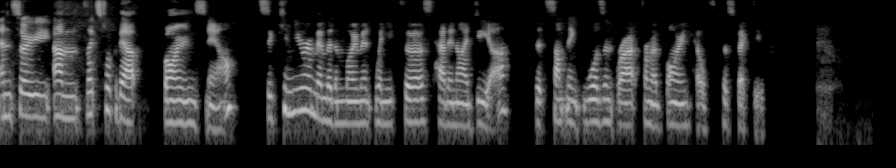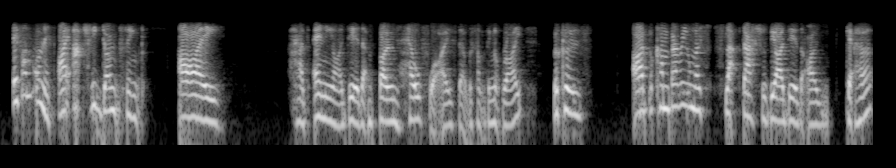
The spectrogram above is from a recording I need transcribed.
And so um, let's talk about bones now. So, can you remember the moment when you first had an idea that something wasn't right from a bone health perspective? If I'm honest, I actually don't think I had any idea that bone health wise there was something not right because I'd become very almost slapdash with the idea that I would get hurt.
